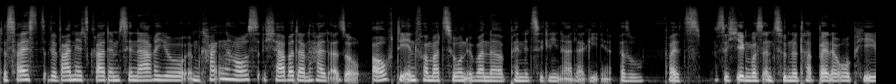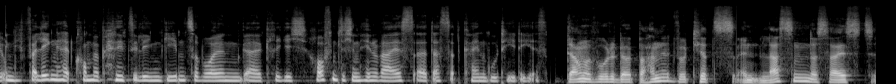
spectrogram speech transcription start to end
Das heißt, wir waren jetzt gerade im Szenario im Krankenhaus. Ich habe dann halt also auch die Information über eine Penicillinallergie. Also falls sich irgendwas entzündet hat bei der OP und die Verlegenheit komme, Penicillin geben zu wollen, äh, kriege ich hoffentlich einen Hinweis, äh, dass das keine gute Idee ist. Dame wurde dort behandelt, wird jetzt entlassen. Das heißt,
